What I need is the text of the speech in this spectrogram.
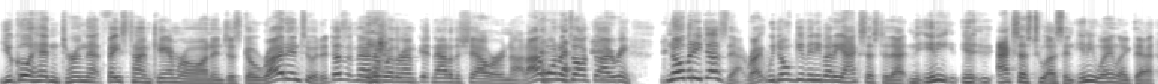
you go ahead and turn that FaceTime camera on and just go right into it. It doesn't matter yeah. whether I'm getting out of the shower or not. I want to talk to Irene. Nobody does that, right? We don't give anybody access to that in any access to us in any way like that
